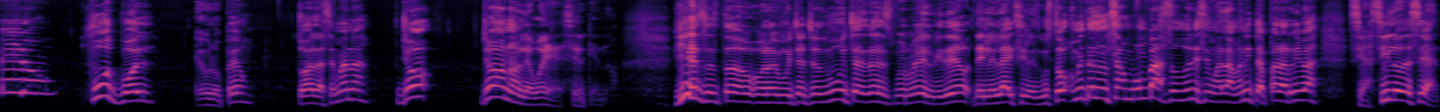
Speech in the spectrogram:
Pero fútbol europeo toda la semana. Yo yo no le voy a decir que no. Y eso es todo por hoy muchachos, muchas gracias por ver el video, denle like si les gustó, métanle un zambombazo durísimo a la manita para arriba si así lo desean.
